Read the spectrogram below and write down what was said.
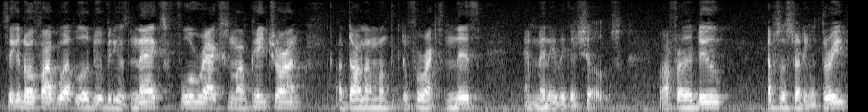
so you can if I upload new videos next. Full reaction on Patreon, a dollar a month to get a full reaction this and many other good shows. Without further ado, episode starting in three.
